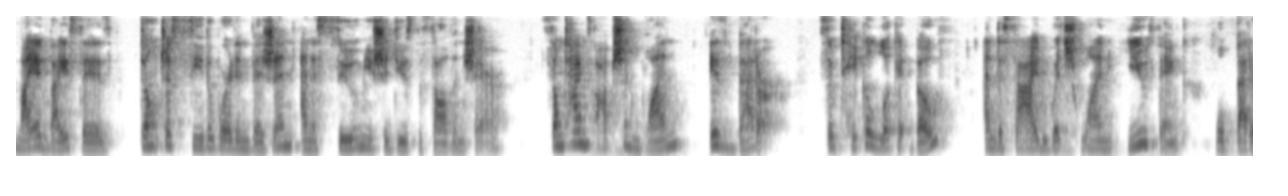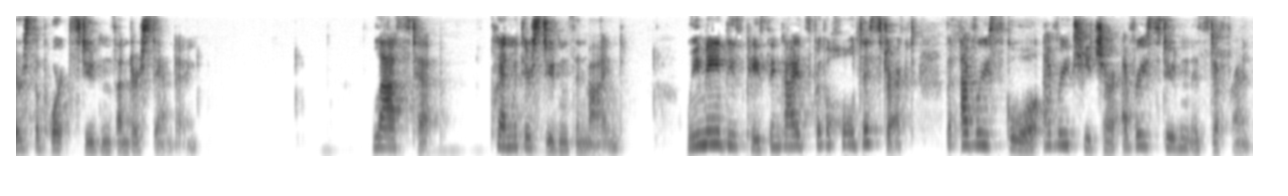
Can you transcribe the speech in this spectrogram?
my advice is don't just see the word Envision and assume you should use the solve and share. Sometimes option one is better. So take a look at both and decide which one you think will better support students' understanding. Last tip plan with your students in mind. We made these pacing guides for the whole district, but every school, every teacher, every student is different.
